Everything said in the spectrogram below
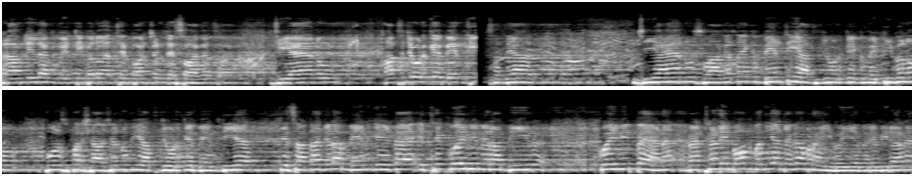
ਰਾਮਲੀਲਾ ਕਮੇਟੀ ਵੱਲੋਂ ਇੱਥੇ ਪਹੁੰਚਣ ਤੇ ਸਵਾਗਤ। ਜੀ ਆਇਆਂ ਨੂੰ ਹੱਥ ਜੋੜ ਕੇ ਬੇਨਤੀ ਸੱਦਿਆ। ਜੀ ਆਇਆਂ ਨੂੰ ਸਵਾਗਤ ਹੈ। ਇੱਕ ਬੇਨਤੀ ਹੱਥ ਜੋੜ ਕੇ ਕਮੇਟੀ ਵੱਲੋਂ। ਪੁਲਿਸ ਪ੍ਰਸ਼ਾਸਨ ਨੂੰ ਵੀ ਹੱਥ ਜੋੜ ਕੇ ਬੇਨਤੀ ਹੈ ਕਿ ਸਾਡਾ ਜਿਹੜਾ ਮੇਨ ਗੇਟ ਹੈ, ਇੱਥੇ ਕੋਈ ਵੀ ਮੇਰਾ ਵੀਰ ਕੋਈ ਵੀ ਭੈਣ ਬੈਠਣ ਲਈ ਬਹੁਤ ਵਧੀਆ ਜਗ੍ਹਾ ਬਣਾਈ ਹੋਈ ਹੈ ਮੇਰੇ ਵੀਰਾਂ ਨੇ।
